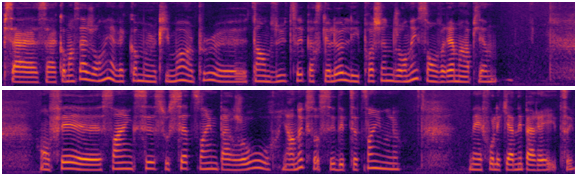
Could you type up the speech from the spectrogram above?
Puis ça, ça a commencé la journée avec comme un climat un peu tendu, tu sais, parce que là, les prochaines journées sont vraiment pleines. On fait 5, 6 ou 7 scènes par jour. Il y en a que ça, c'est des petites scènes, là. Mais il faut les canner pareil, tu sais.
